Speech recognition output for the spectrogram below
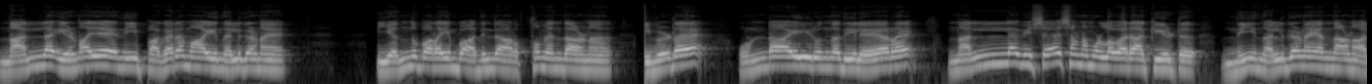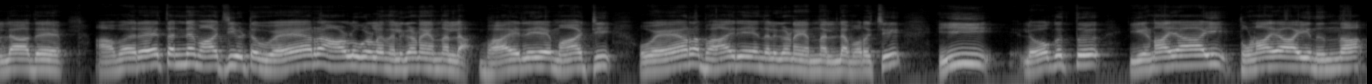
നല്ല ഇണയെ നീ പകരമായി നൽകണേ എന്ന് പറയുമ്പോൾ അതിന്റെ അർത്ഥം എന്താണ്? ഇവിടെ ഉണ്ടായിരുന്നതിലേറെ നല്ല വിശേഷണമുള്ളവരാക്കിയിട്ട് നീ നൽകണേ എന്നാണ്. അല്ലാതെ അവരെ തന്നെ മാറ്റിയിട്ട് വേറെ ആളുകളെ നൽകണേ എന്നല്ല. ഭാര്യയെ മാറ്റി വേറെ ഭാര്യയെ നൽകണേ എന്നല്ല. മറിച്ച് ഈ ലോകത്ത് ഇണയായി തുണയായി നിന്ന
